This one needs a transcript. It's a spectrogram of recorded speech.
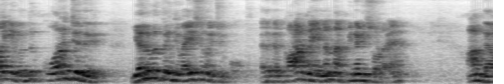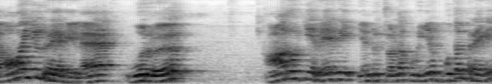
ஆயில் வந்து குறைஞ்சது எழுபத்தஞ்சு வயசுன்னு வச்சுப்போம் அதுக்கு காரணம் என்னன்னு நான் பின்னாடி சொல்றேன். அந்த ஆயில் ரேகையில ஒரு ஆரோக்கிய ரேகை என்று சொல்லக்கூடிய புதன் ரேகை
